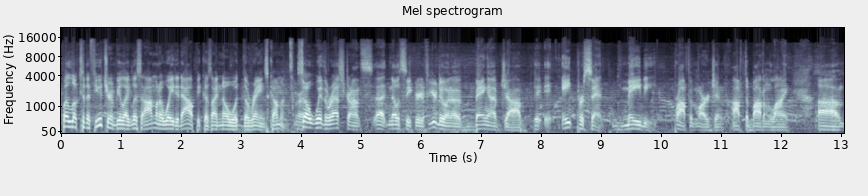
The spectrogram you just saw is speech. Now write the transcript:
But look to the future and be like, listen, I'm going to wait it out because I know what the rain's coming. So with restaurants, uh, no secret, if you're doing a bang up job, eight percent maybe profit margin off the bottom line. Um,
